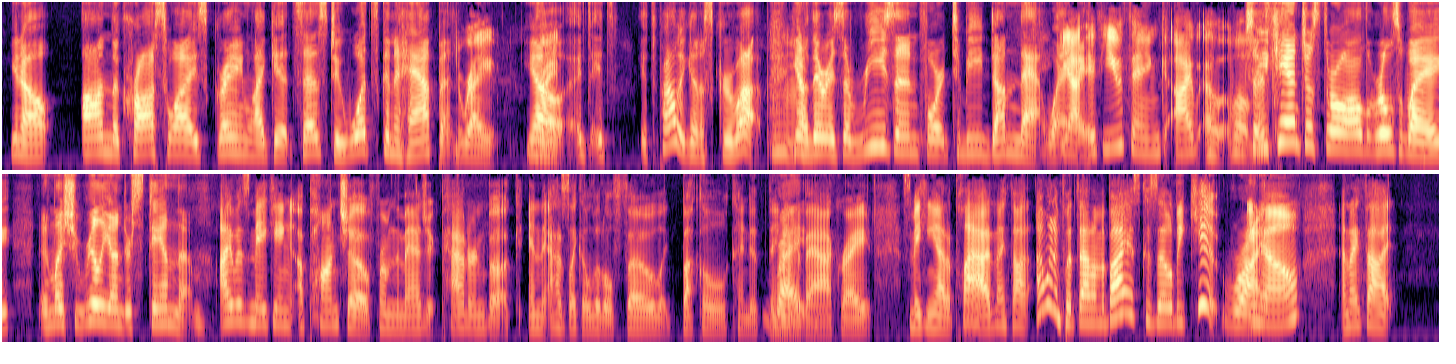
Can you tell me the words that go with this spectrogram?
you know, on the crosswise grain like it says to, what's going to happen? Right. You know, right. it, it's it's probably going to screw up. Mhm. You know, there is a reason for it to be done that way. Yeah, if you think I oh, well, so you can't just throw all the rules away unless you really understand them. I was making a poncho from the Magic Pattern book, and it has like a little faux like buckle kind of thing on the back, right? It's making out of plaid, and I thought I want to put that on the bias because it'll be cute, Right. You know, and I thought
